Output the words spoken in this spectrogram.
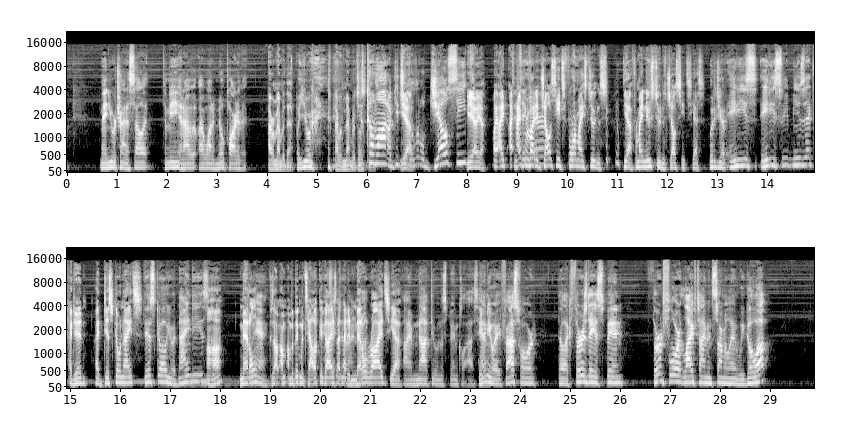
man, you were trying to sell it to me and I, I wanted no part of it. I remember that. But you were I remember those. just come days. on, I'll get you Yeah. a little gel seat. Yeah, yeah. I I, I, provided gel seats for my students. yeah, for my new students, gel seats. Yes, What did you have? 80s, 80s music, I did. I had disco nights. disco. You had 90s. Uh huh. Metal because I'm, I'm a big Metallica guy. like, I, I did I'm metal not- rides. Yeah. I am not doing the spin class. Yeah. Anyway, fast forward. They're like Thursday is spin, third floor at Lifetime in Summerlin. We go up.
